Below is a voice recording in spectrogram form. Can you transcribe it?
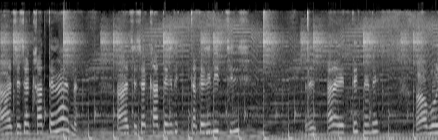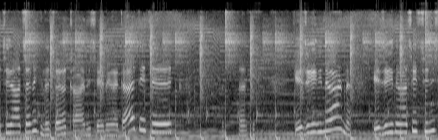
ağzınıza katlanan ağzınıza katlanan takabilirsiniz hareketlik ne Aa bu cihazını ne sonra kanı seni öderdecek Gezegeni var mı? Gezegeni var seçiniz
